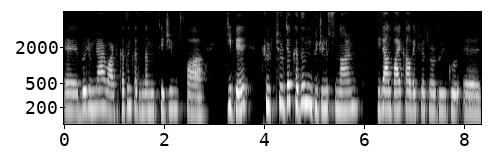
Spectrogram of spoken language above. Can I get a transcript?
e, bölümler vardı. Kadın kadında mülteci mutfağı gibi kültürde kadın gücünü sunan Dilan Baykal ve küratör Duygu e,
